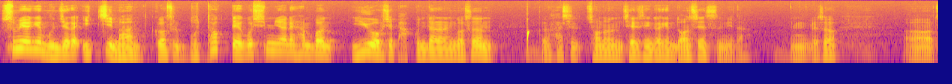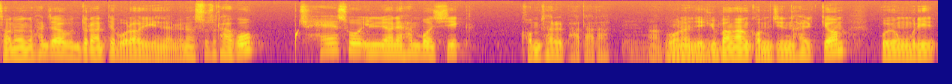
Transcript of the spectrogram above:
수명의 문제가 있지만 그것을 무턱대고 10년에 한 번 이유 없이 바꾼다는 것은 사실 저는 제 생각엔 넌센스입니다. 음, 그래서 어, 저는 환자분들한테 뭐라고 얘기했냐면은 수술하고 최소 1년에 한 번씩 검사를 받아라. 아, 그거는 이제 유방암 검진할 겸 보형물이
